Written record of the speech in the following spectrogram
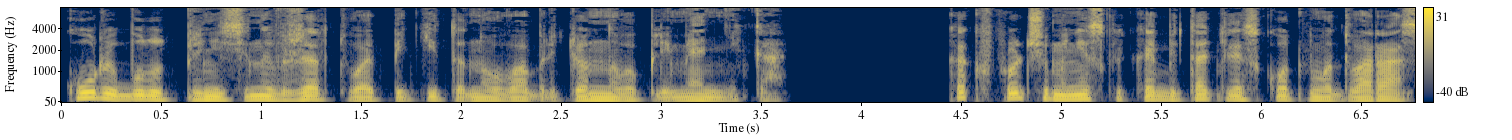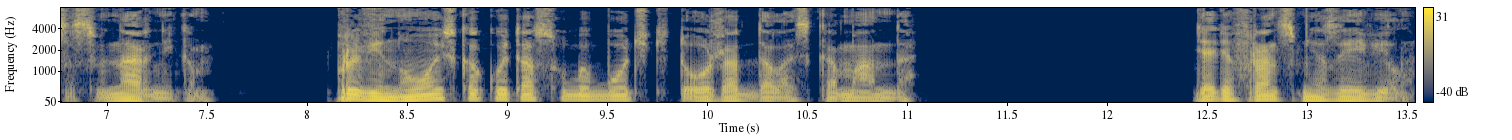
Куры будут принесены в жертву аппетита новообретенного племянника. Как, впрочем, и несколько обитателей скотного двора со свинарником. Про вино из какой-то особой бочки тоже отдалась команда. Дядя Франц мне заявил.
